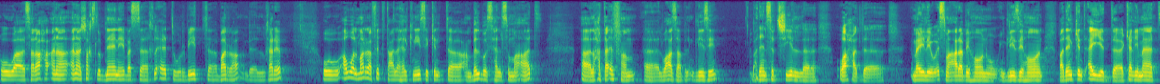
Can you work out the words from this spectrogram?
وصراحة أنا أنا شخص لبناني بس خلقت وربيت برا بالغرب. وأول مرة فتت على هالكنيسة كنت عم بلبس هالسماعات آه، لحتى أفهم آه، الوعظة بالإنجليزي. بعدين صرت شيل آه، واحد ميلي واسمع عربي هون وإنجليزي هون. بعدين كنت أيد كلمات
